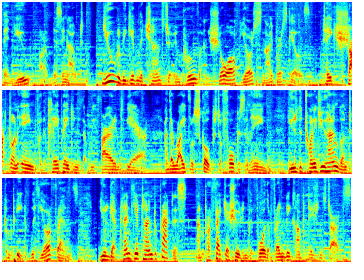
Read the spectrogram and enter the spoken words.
then you are missing out. You will be given the chance to improve and show off your sniper skills. Take shotgun aim for the clay pigeons that we fired into the air, and the rifle scopes to focus and aim. Use the 22 handgun to compete with your friends. You'll get plenty of time to practice and perfect your shooting before the friendly competition starts.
